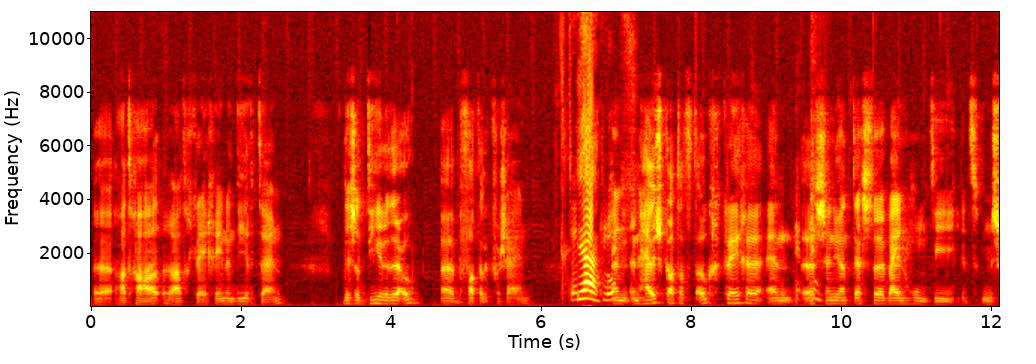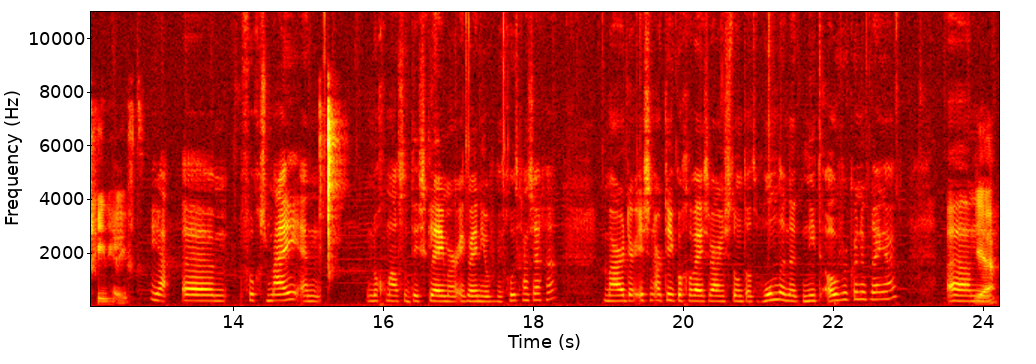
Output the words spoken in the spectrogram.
eh, had, geha- had gekregen in een dierentuin. Dus dat dieren er ook eh, bevattelijk voor zijn. Dat Ja. klopt. En een huiskat had het ook gekregen en eh, ze zijn nu aan het testen bij een hond die het misschien heeft. Ja, ehm, volgens mij, en nogmaals de disclaimer, ik weet niet of ik het goed ga zeggen. Maar er is een artikel geweest waarin stond dat honden het niet over kunnen brengen. Ehm, Ja?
